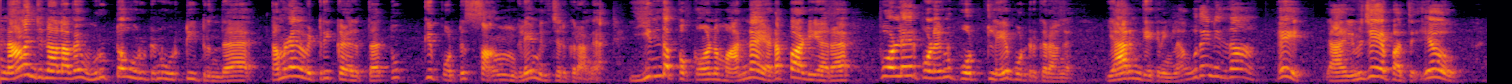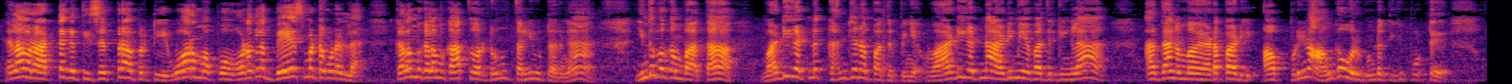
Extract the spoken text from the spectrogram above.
ஒரு நாலஞ்சு நாளாவே உருட்டோ உருட்டுன்னு உருட்டிட்டு இருந்த தமிழக வெற்றி கழகத்தை தூக்கி போட்டு சங்கிலே மிதிச்சிருக்கிறாங்க. இந்த பக்கம் நம்ம அண்ணா எடப்பாடியார பொலேர் பொலேர்னு பொட்டிலே போட்டிருக்கிறாங்க. யாருன்னு கேக்குறீங்களா? உதயநிதி தான் ஏய் யார் விஜய பார்த்து. யோ எல்லாம் ஒரு அட்டகத்தி செட் ப்ராப்பர்ட்டி ஓரமா போ. உனக்கெல்லாம் பேஸ்மெண்ட்டை கூட இல்லை. கிளம்பு கிளம்பு காத்து வரட்டும்னு தள்ளி விட்டாருங்க. இந்த பக்கம் பார்த்தா வடிகட்டின கஞ்சனை பார்த்துருப்பீங்க. வடிகட்டின அடிமையை பார்த்துருக்கீங்களா? அதுதான் நம்ம எடப்பாடி அப்படின்னு அங்கே ஒரு குண்டை தூக்கி போட்டு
